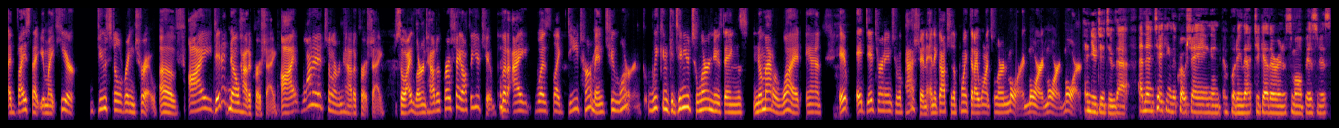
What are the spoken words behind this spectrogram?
advice that you might hear do still ring true of I didn't know how to crochet. I wanted to learn how to crochet. So I learned how to crochet off of YouTube, but I was like determined to learn. We can continue to learn new things no matter what. And it, it did turn into a passion and it got to the point that I want to learn more and more and more and more. And you did do that. And then taking the crocheting and, and putting that together in a small business,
